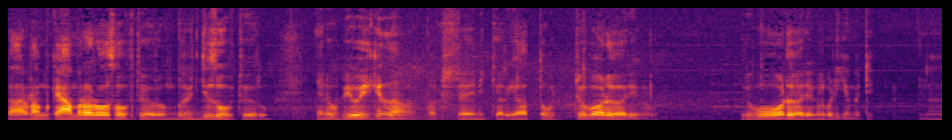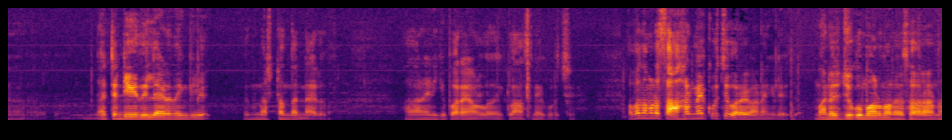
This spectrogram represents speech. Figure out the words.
കാരണം ക്യാമറ റോ സോഫ്റ്റ്വെയറും ബ്രിഡ്ജ് സോഫ്റ്റ്വെയറും ഞാൻ ഉപയോഗിക്കുന്നതാണ്. പക്ഷേ എനിക്കറിയാത്ത ഒരുപാട് കാര്യങ്ങൾ. ഒരുപാട് കാര്യങ്ങൾ പഠിക്കാൻ പറ്റി. അറ്റൻഡ് ചെയ്തില്ലായിരുന്നെങ്കിൽ ഇത് നഷ്ടം തന്നെയായിരുന്നു അതാണ് എനിക്ക് പറയാനുള്ളത് ഈ ക്ലാസ്സിനെ കുറിച്ച് അപ്പോൾ നമ്മുടെ സാറിനെക്കുറിച്ച് പറയുകയാണെങ്കിൽ മനോജ് കുമാർ എന്ന് പറഞ്ഞ സാറാണ്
